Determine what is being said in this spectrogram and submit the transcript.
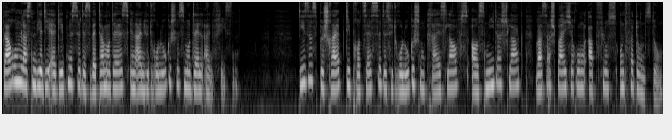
Darum lassen wir die Ergebnisse des Wettermodells in ein hydrologisches Modell einfließen dieses beschreibt die Prozesse des hydrologischen Kreislaufs aus Niederschlag, Wasserspeicherung, Abfluss und Verdunstung.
